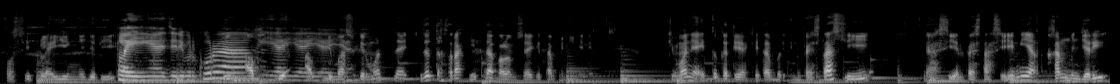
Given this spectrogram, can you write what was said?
pos si playingnya jadi Playnya jadi berkurang. up- Iya di- iya up- iya. iya. dimasukin modal itu terserah kita kalau misalnya kita punya ini cuman ya itu ketika kita berinvestasi nah si investasi ini yang akan menjadi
